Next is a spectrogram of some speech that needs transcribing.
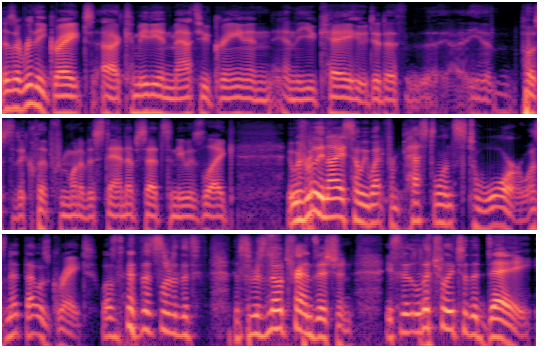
There's a really great uh, comedian Matthew Green in in the UK who did a he posted a clip from one of his stand up sets, and he was like it was really nice how we went from pestilence to war, wasn't it? That was great, wasn't it? That's sort of the there was no transition. Said literally to the day.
